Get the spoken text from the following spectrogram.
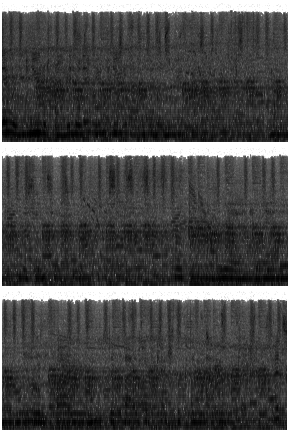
they were beautiful, the most beautiful skies. Um, the sunsets were purple and red and yellow and fire, the clouds would catch the colors. That's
